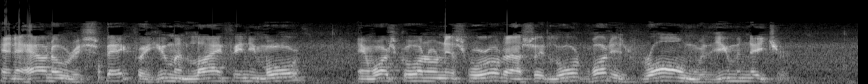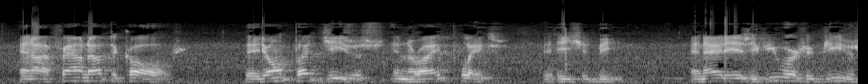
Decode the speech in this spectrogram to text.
and they have no respect for human life anymore, and what's going on in this world. And I said, Lord, what is wrong with human nature? And I found out the cause. They don't put Jesus in the right place that he should be. And that is, if you worship Jesus,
